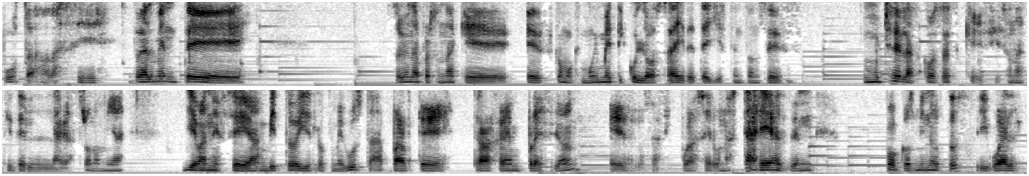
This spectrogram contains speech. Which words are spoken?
Puta, ahora sí. Realmente soy una persona que es como que muy meticulosa y detallista, entonces muchas de las cosas que sí son así de la gastronomía llevan ese ámbito y es lo que me gusta. Aparte, trabajar en presión es, o sea, si puedo hacer unas tareas en pocos minutos, igual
